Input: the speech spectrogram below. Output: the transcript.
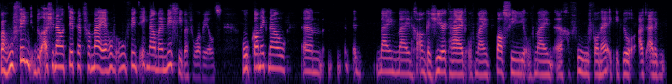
Maar hoe vind als je nou een tip hebt voor mij, hè, hoe, hoe vind ik nou mijn missie bijvoorbeeld? Hoe kan ik nou um, mijn, mijn geëngageerdheid of mijn passie of mijn uh, gevoel van hè, ik, ik wil uiteindelijk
